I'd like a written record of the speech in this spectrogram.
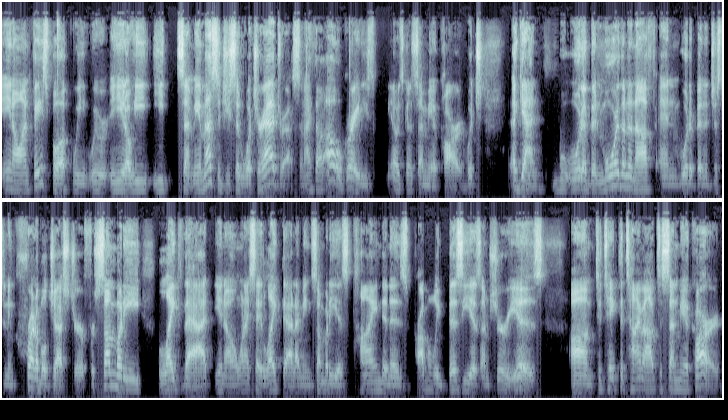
you know, on Facebook, we we were, you know, he he sent me a message. He said, "What's your address?" And I thought, "Oh, great. He's, you know, he's going to send me a card," which again w- would have been more than enough and would have been just an incredible gesture for somebody like that. You know, when I say like that, I mean somebody as kind and as probably busy as I'm sure he is um, to take the time out to send me a card.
